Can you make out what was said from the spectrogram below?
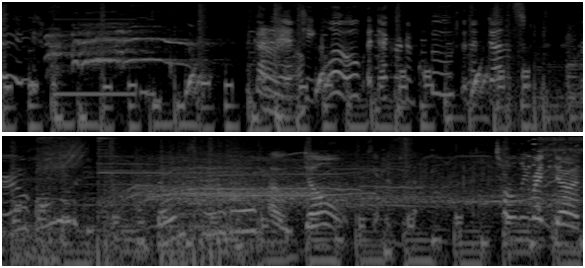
Yay! We got an There we go. antique globe, a decorative booth, and a done screw hold. A dome screw hole? Oh, don't. Totally right done.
